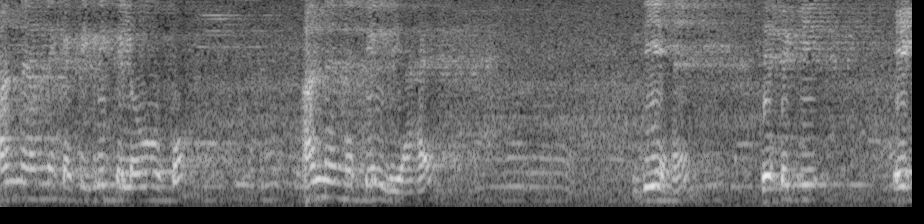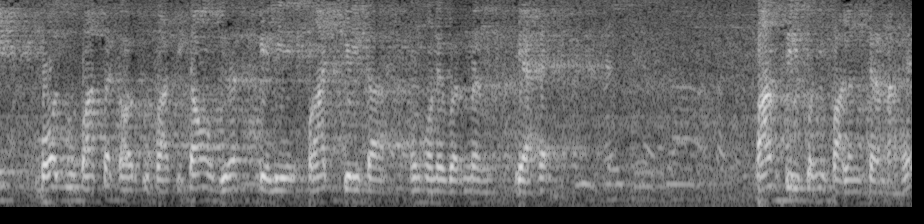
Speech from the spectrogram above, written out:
अन्य अन्य कैटेगरी के लोगों को अन्य अन्य सील दिया है, दिए हैं। जैसे कि एक बहुत उपासक और उपासिकाओं गृहस्थ के लिए पाँच सील का उन्होंने वर्णन किया है। पाँच सील को ही पालन करना है।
